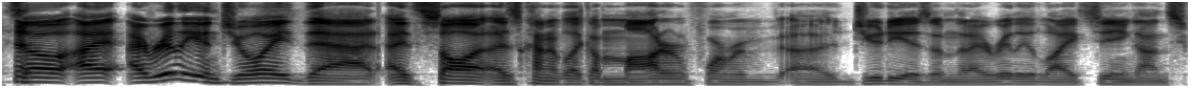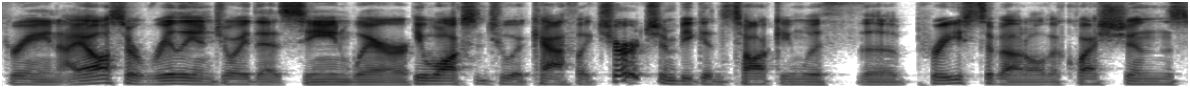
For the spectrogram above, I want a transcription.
so I, I really enjoyed that. I saw it as kind of like a modern form of uh, Judaism that I really liked seeing on screen. I also really enjoyed that scene where he walks into a Catholic church and begins talking with the priest about all the questions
